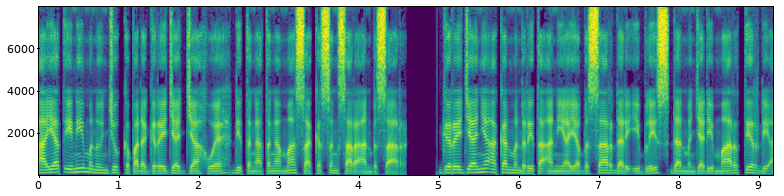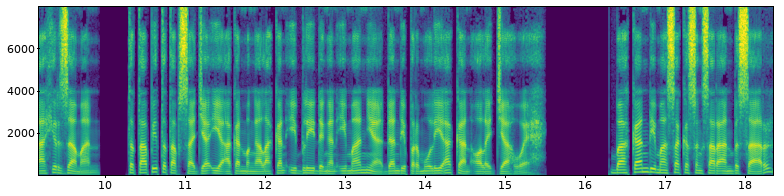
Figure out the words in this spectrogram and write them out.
Ayat ini menunjuk kepada gereja Yahweh di tengah-tengah masa kesengsaraan besar. Gerejanya akan menderita aniaya besar dari iblis dan menjadi martir di akhir zaman, tetapi tetap saja ia akan mengalahkan iblis dengan imannya dan dipermuliakan oleh Yahweh. Bahkan di masa kesengsaraan besar,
